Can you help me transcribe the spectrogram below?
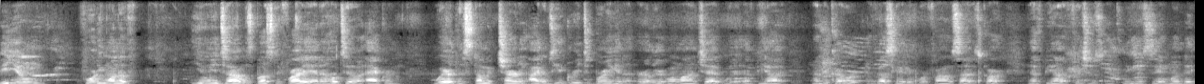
Beyum, 41 of Uniontown, was busted Friday at a hotel in Akron, where the stomach churning items he agreed to bring in an earlier online chat with an FBI undercover investigator were found inside his car. FBI officials in Cleveland said Monday.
